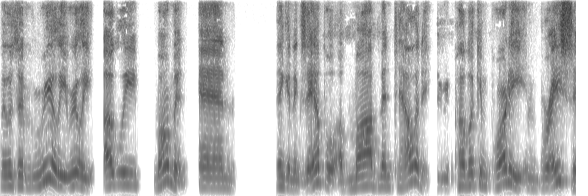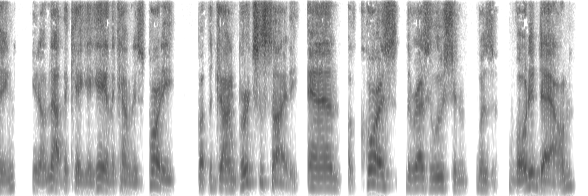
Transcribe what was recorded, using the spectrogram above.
It was a really, really ugly moment. And I think an example of mob mentality. The Republican Party embracing, you know, not the KKK and the Communist Party, but the John Birch Society. And of course, the resolution was voted down.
